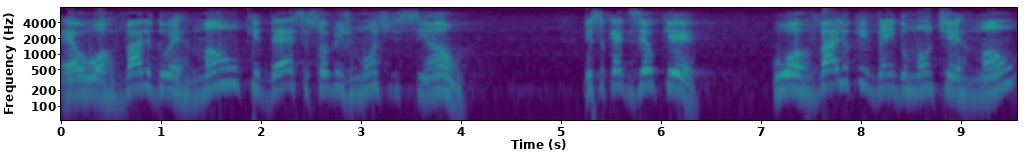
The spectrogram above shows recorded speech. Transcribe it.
é o orvalho do irmão que desce sobre os montes de Sião. Isso quer dizer o quê? O orvalho que vem do Monte Hermão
